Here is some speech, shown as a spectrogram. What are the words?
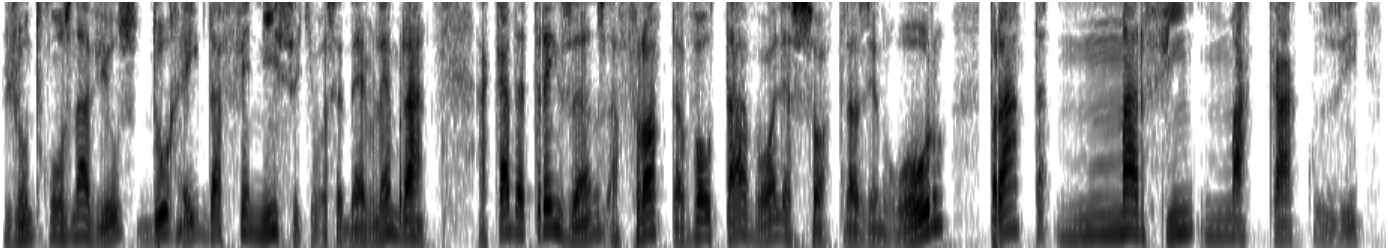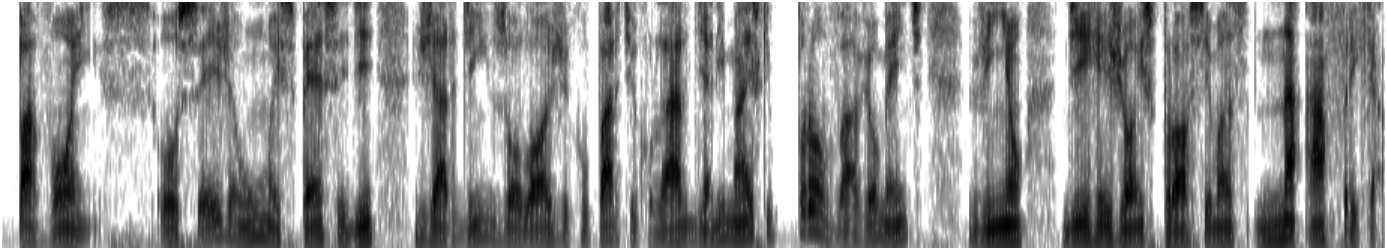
junto com os navios do rei da Fenícia, que você deve lembrar. A cada três anos, a frota voltava, olha só, trazendo ouro, prata, marfim, macacos e pavões, ou seja, uma espécie de jardim zoológico particular de animais que provavelmente vinham de regiões próximas na África.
